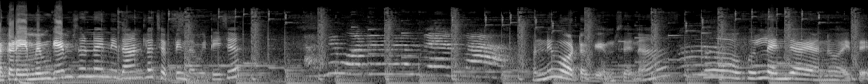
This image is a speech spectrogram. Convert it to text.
అక్కడ ఏమేమి గేమ్స్ ఉన్నాయి? నీ దాంట్లో చెప్పిందా మీ టీచర్ అన్ని వాటర్ గేమ్స్ అయినా అన్ని వాటర్ గేమ్సేనా ఫుల్ ఎంజాయ్ అను అయితే.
